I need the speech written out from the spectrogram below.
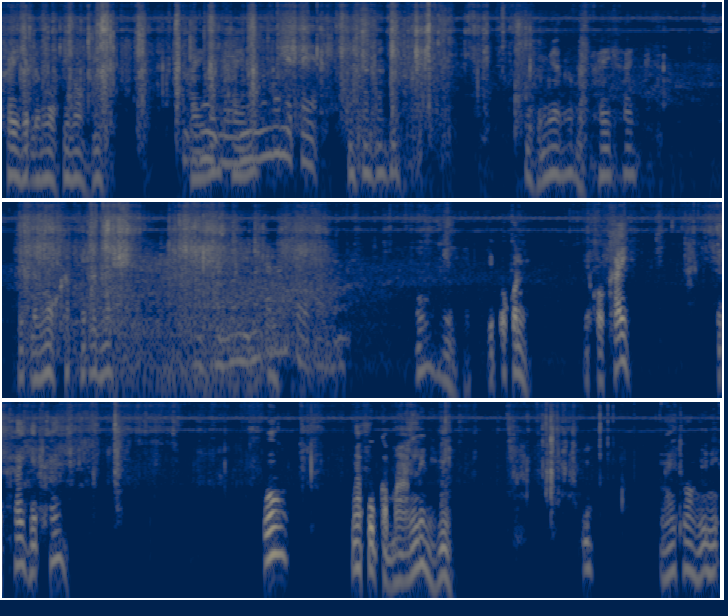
ใครเห็ดละโงกพี่น้องนี่ใครโงกใครแล้วมันบ่ได้แตกนี่คือแม่นครับใครใครเห็ดละโงกครับเห็ดละโงกมันวันนี้มันกำลังแตกแล้วโอ้นี่เก็บเอาก่อนเห็ดขอไข่เห็ดไข่เห็ดไข่โอ้มาปุบกับหมานเลยนี่นี่อื้อไงท่วงอยู่นี่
